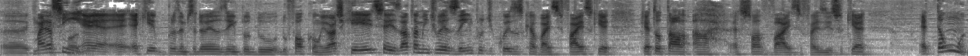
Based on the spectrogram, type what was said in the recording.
É, Mas foi assim, é, é- é que, por exemplo, você deu o exemplo do, do Falcão. Eu acho que esse é exatamente o exemplo de coisas que a Vice faz, que é, que é total. Ah, é só a Vice faz isso, que é, é tão.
